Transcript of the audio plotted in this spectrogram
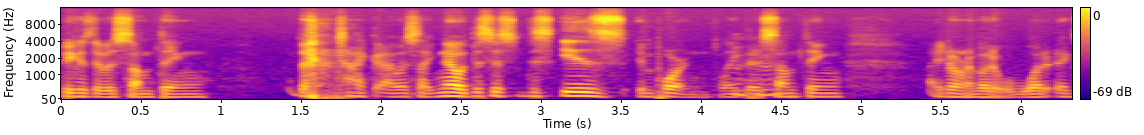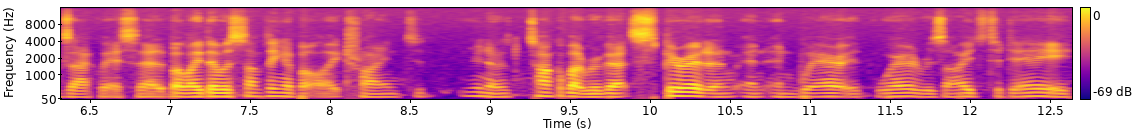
because there was something that like I was like, no, this is this is important. Like there's Mhm. something. I don't remember what exactly I said, but like there was something about like trying to, you know, talk about Rivette's spirit and, and, and where it where it resides today,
